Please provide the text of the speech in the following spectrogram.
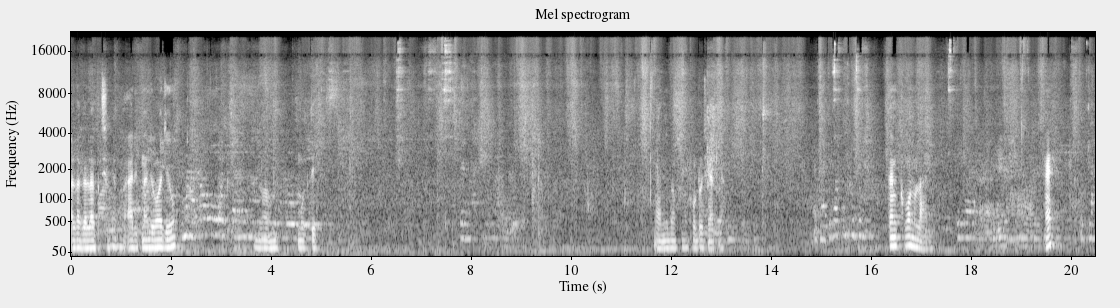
અલગ અલગ છે. આ રીતના જોવા જેવું. મૂર્તિ. ગાંધી બાપુનો ફોટો છે છે તને કોનું લાગે? હે? એટલા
